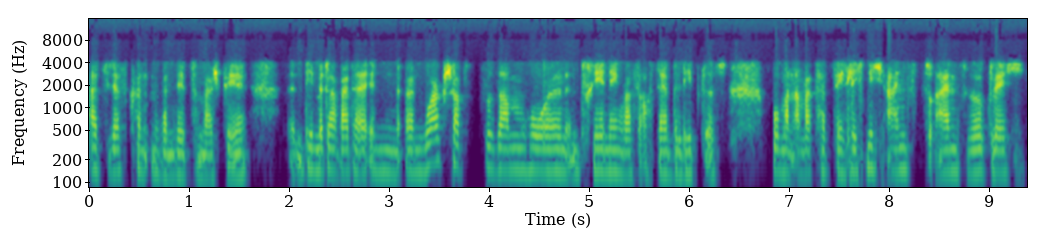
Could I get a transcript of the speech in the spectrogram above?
als sie das könnten, wenn sie zum Beispiel die Mitarbeiter in, in Workshops zusammenholen, in Training, was auch sehr beliebt ist, wo man aber tatsächlich nicht eins zu eins wirklich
